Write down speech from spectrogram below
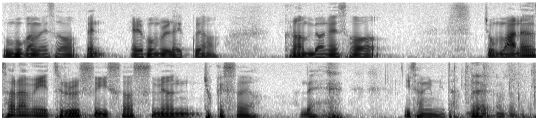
의무감에서 밴 앨범을 냈고요. 그런 면에서 좀 많은 사람이 들을 수 있었으면 좋겠어요. 네, 이상입니다. 네, 감사합니다.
